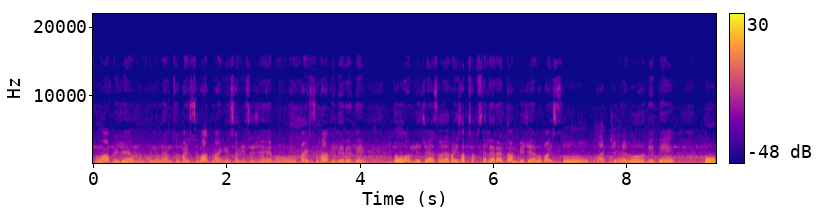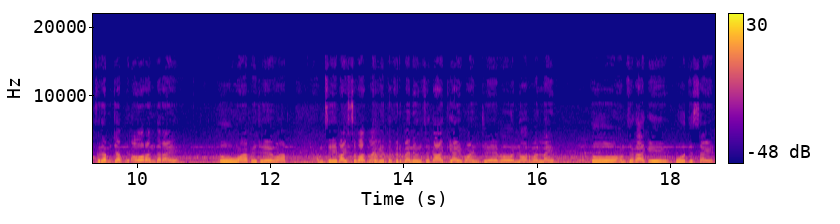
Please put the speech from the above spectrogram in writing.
तो वहाँ पे जो है उन्होंने हमसे बाईस सौ बात मांगी, सभी से जो है वो बाईस सौ बात ही ले रहे थे। तो हमने जो है सोचा, भाई, सब सबसे ले रहे हैं तो हम भी जो है वो बाईस सौ बात जो है वो देते हैं। तो फिर हम जब और अंदर आए तो वहाँ पे जो है वहाँ हमसे बाईस सौ बात मांगे तो फिर मैंने उनसे कहा कि आई वांट जो है वो नॉर्मल लाइन तो हमसे कहा कि go this side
